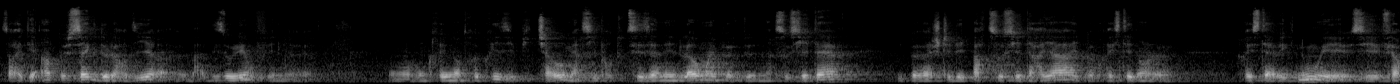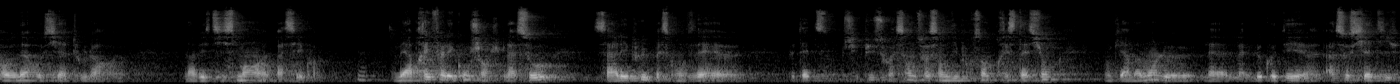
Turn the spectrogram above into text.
ça aurait été un peu sec de leur dire euh, bah, désolé, on fait une, on, crée une entreprise et puis ciao, merci pour toutes ces années. Là au moins ils peuvent devenir sociétaires, ils peuvent acheter des parts de sociétariat, ils peuvent rester dans le rester avec nous et c'est faire honneur aussi à tout leur euh, investissement passé quoi. Mais après, il fallait qu'on change. L'assaut, ça allait plus parce qu'on faisait euh, peut-être, je sais plus, 60-70% de prestations. Donc il y a un moment, le, le côté associatif,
